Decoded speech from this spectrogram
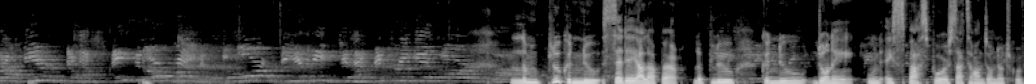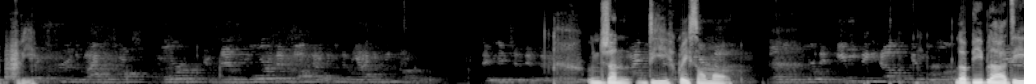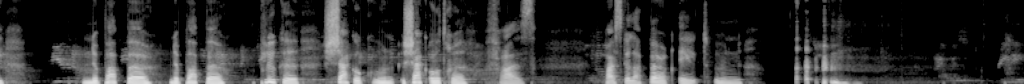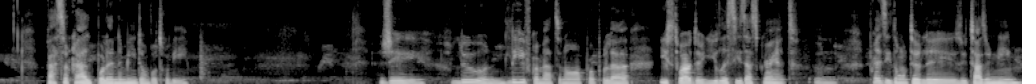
le plus que nous cédons à la peur, le plus que nous donnons un espace pour Satan dans notre vie. Un jeune dit récemment, la Bible a dit, ne pas peur, ne pas peur, plus que chaque autre phrase, parce que la peur est une passerelle pour l'ennemi dans votre vie. J'ai lu un livre maintenant à propos de l'histoire de Ulysses S. Grant, un président des États-Unis.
